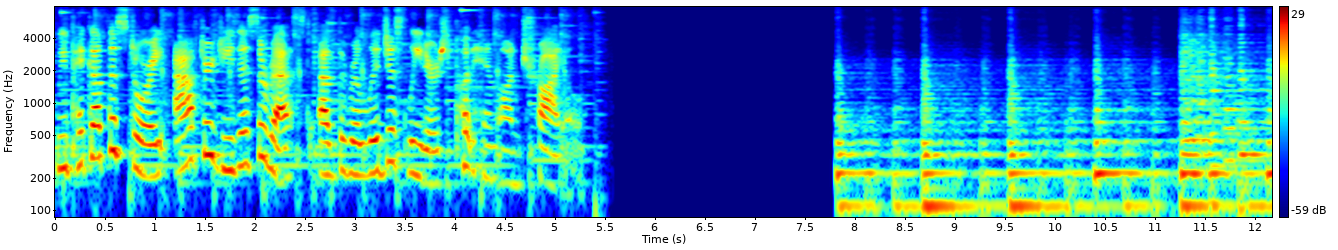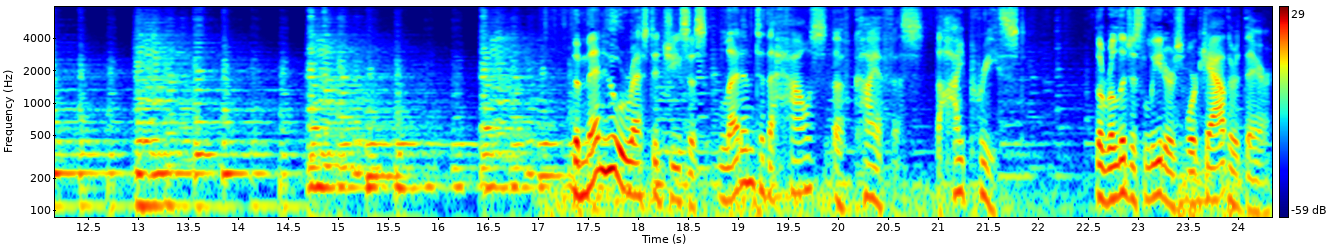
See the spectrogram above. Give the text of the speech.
we pick up the story after Jesus' arrest as the religious leaders put him on trial. The men who arrested Jesus led him to the house of Caiaphas, the high priest. The religious leaders were gathered there.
